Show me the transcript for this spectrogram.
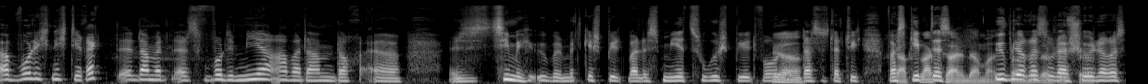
obwohl ich nicht direkt äh, damit, es wurde mir aber dann doch äh, ziemlich übel mitgespielt, weil es mir zugespielt wurde. Ja. Und das ist natürlich, was gibt es Übleres ne? Das oder ja. Schöneres?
